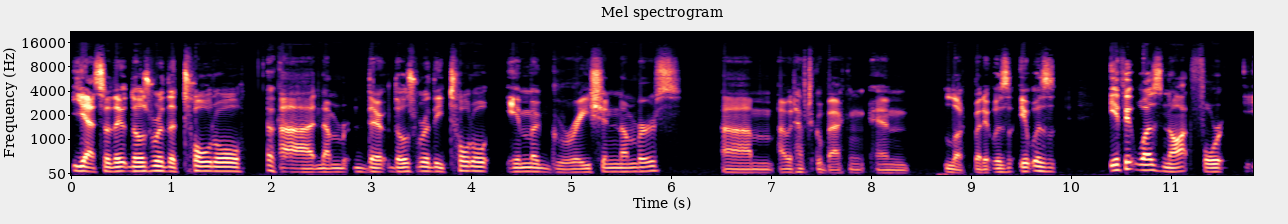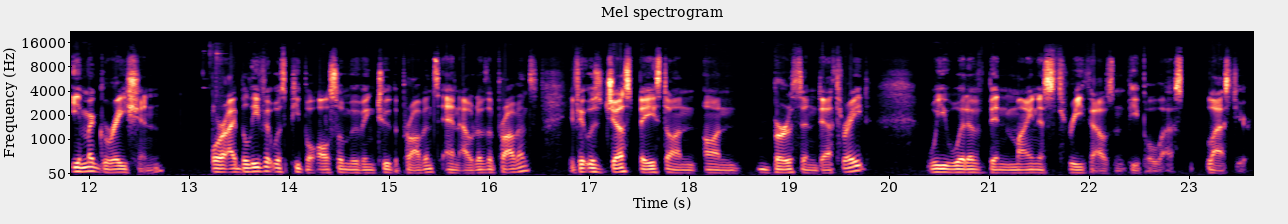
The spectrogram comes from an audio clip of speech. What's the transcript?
Yeah, so th- those were the total okay. uh, number. Those were the total immigration numbers. Um, I would have to go back and, and look, but it was it was if it was not for immigration, or I believe it was people also moving to the province and out of the province. If it was just based on on birth and death rate, we would have been minus three thousand people last last year.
